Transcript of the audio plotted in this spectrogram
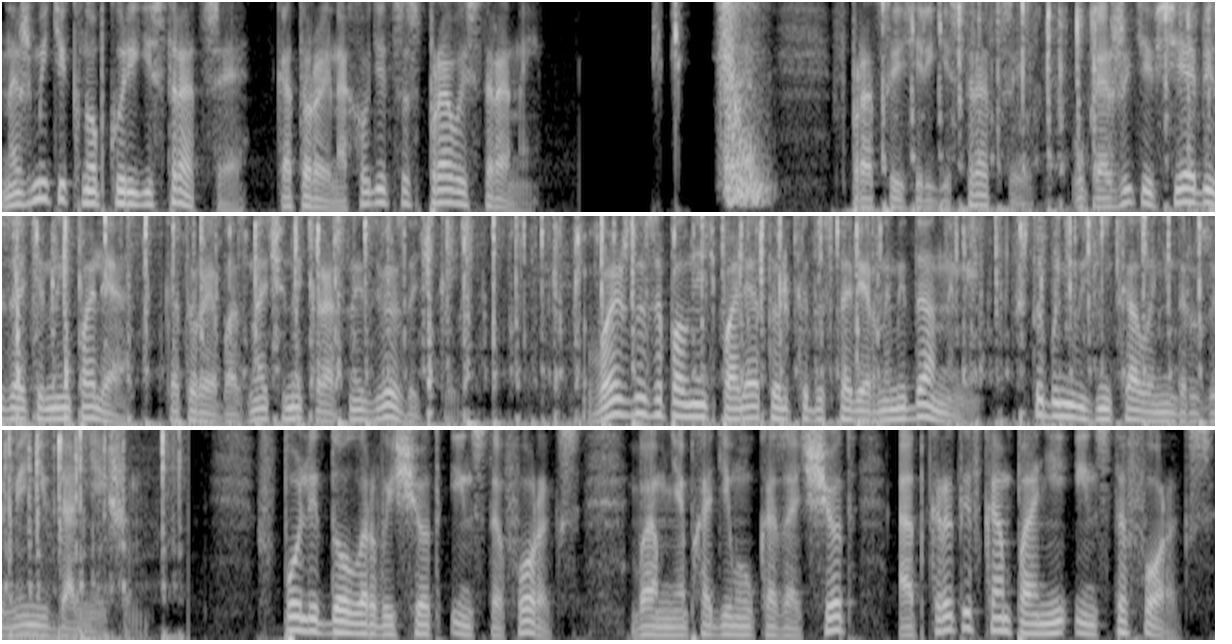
нажмите кнопку «Регистрация», которая находится с правой стороны. В процессе регистрации укажите все обязательные поля, которые обозначены красной звездочкой. Важно заполнять поля только достоверными данными, чтобы не возникало недоразумений в дальнейшем. В поле «Долларовый счет InstaForex» вам необходимо указать счет, открытый в компании InstaForex.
